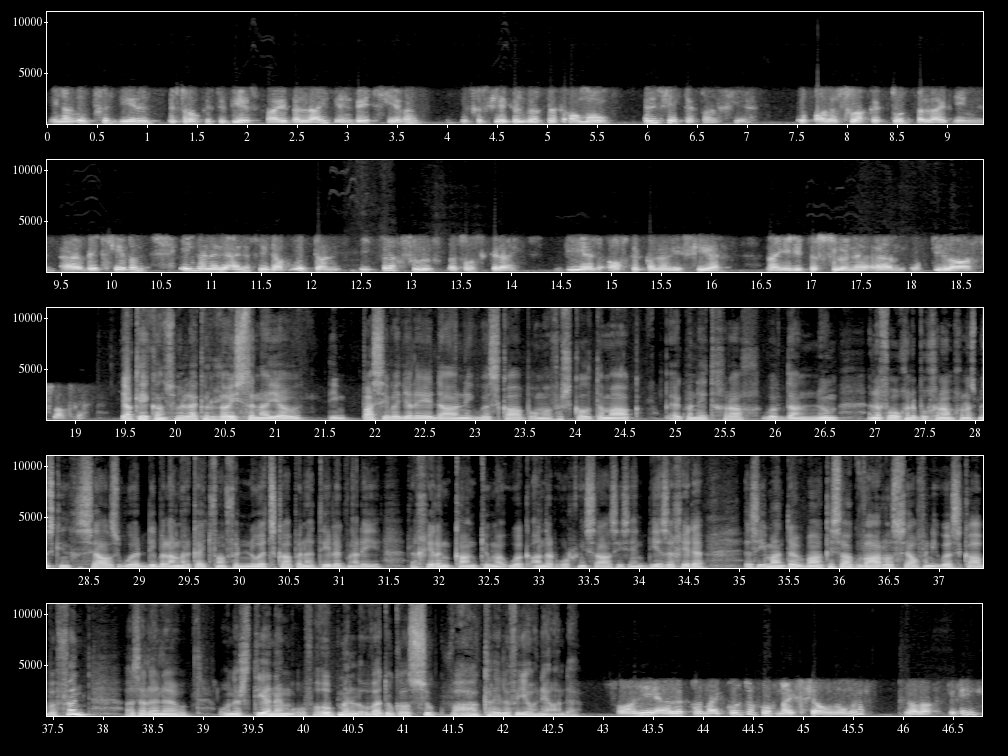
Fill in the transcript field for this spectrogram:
en dan ook voortdurend betrokke te wees by beleid en wetgewing. Dit verseker ook dat almal insette kan gee op alle vlakke tot beleid en uh, wetgewing en dan aan die einde van die dag ook dan die terugvoer wat ons kry weer af te kanaliseer na hierdie persone um, op die laer vlakke. Ja, ek kan so lekker luister na jou die passie wat jy het daar in die Oos-Kaap om 'n verskil te maak ek wil net graag ook dan noem in 'n volgende program gaan ons miskien gesels oor die belangrikheid van vennootskappe natuurlik na die regering kant toe maar ook ander organisasies en besighede. Is iemand nou maak nie saak waar hulle self in die Oos-Kaap bevind as hulle nou ondersteuning of hulpmiddel of wat ook al soek waar kry hulle vir jou in die hande? Fanny hulle kan my kontak of my selnommer 083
